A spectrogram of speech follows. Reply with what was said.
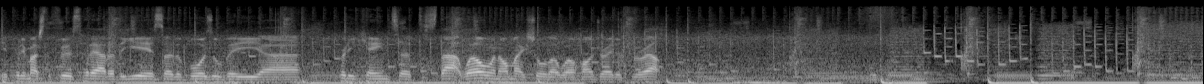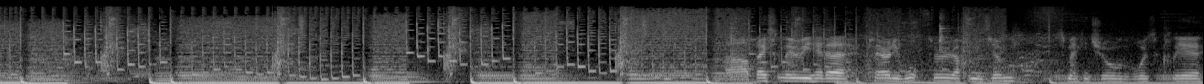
yeah, pretty much the first hit out of the year, so the boys will be uh, pretty keen to, to start well, and I'll make sure they're well hydrated throughout. Uh, basically, we had a clarity walkthrough up in the gym, making sure all the boys are clear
